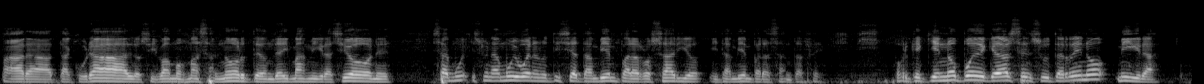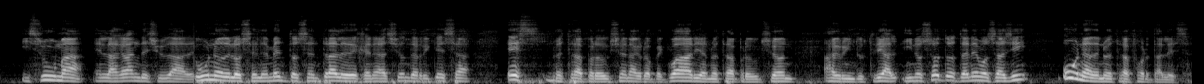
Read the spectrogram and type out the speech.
para Tacural, o si vamos más al norte, donde hay más migraciones. es una muy buena noticia también para Rosario y también para Santa Fe. Porque quien no puede quedarse en su terreno, migra y suma en las grandes ciudades. Uno de los elementos centrales de generación de riqueza es nuestra producción agropecuaria, nuestra producción agroindustrial. Y nosotros tenemos allí una de nuestras fortalezas,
